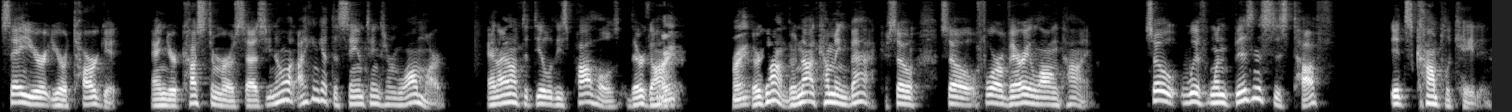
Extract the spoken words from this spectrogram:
say you're you're a target and your customer says, you know what, I can get the same things from Walmart and I don't have to deal with these potholes, they're gone. Right. Right. They're gone. They're not coming back. So so for a very long time. So with when business is tough, it's complicated.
